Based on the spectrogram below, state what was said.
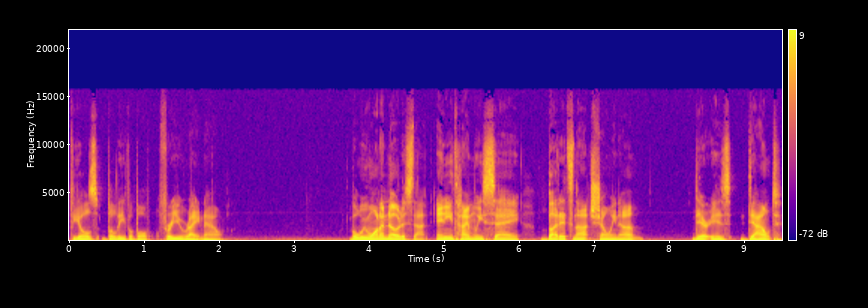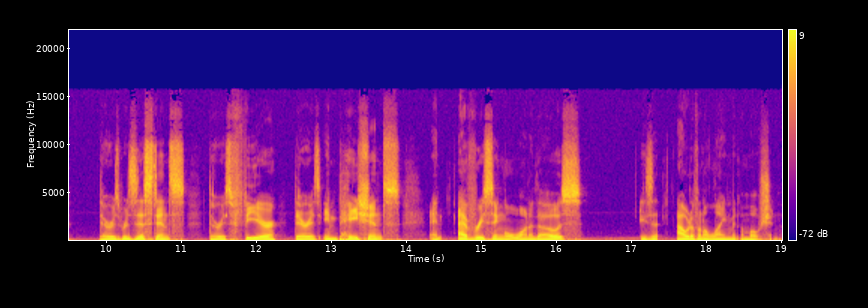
feels believable for you right now? But we want to notice that anytime we say, but it's not showing up, there is doubt, there is resistance, there is fear, there is impatience, and every single one of those is out of an alignment emotion.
